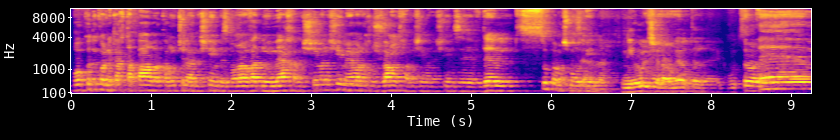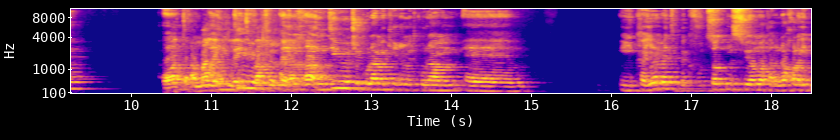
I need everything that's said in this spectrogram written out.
בואו קודם כל ניקח את הפער בכמות של האנשים, בזמנו עבדנו עם 150 אנשים, היום אנחנו 750 אנשים, זה הבדל סופר משמעותי. ניהול של הרבה יותר אה, קבוצות. אה, או התאמה לטווח יותר רחב. האינטימיות שכולם מכירים את כולם, אה, היא קיימת בקבוצות מסוימות, אני לא יכול להגיד,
